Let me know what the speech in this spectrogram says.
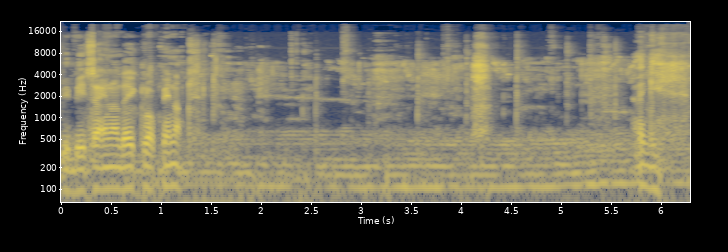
Bibili tayo ng diclofenac. Lagi.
